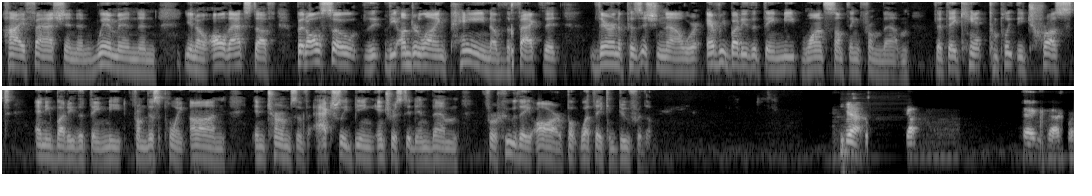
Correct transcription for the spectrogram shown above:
high fashion and women and you know all that stuff, but also the the underlying pain of the fact that they're in a position now where everybody that they meet wants something from them that they can't completely trust anybody that they meet from this point on in terms of actually being interested in them for who they are, but what they can do for them. Yeah. Yep. Exactly.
